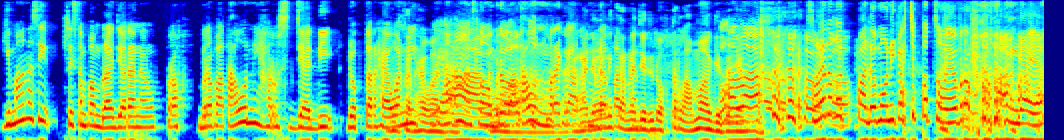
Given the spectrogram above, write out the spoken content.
gimana sih sistem pembelajaran yang Prof? Berapa tahun nih harus jadi dokter hewan Dokter nih? hewan. Ah, Ya, selama berapa tahun mereka Jangan-jangan nih karena jadi dokter lama gitu ya. Lama. Soalnya takut pada mau nikah cepet soalnya Prof. Enggak ya.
